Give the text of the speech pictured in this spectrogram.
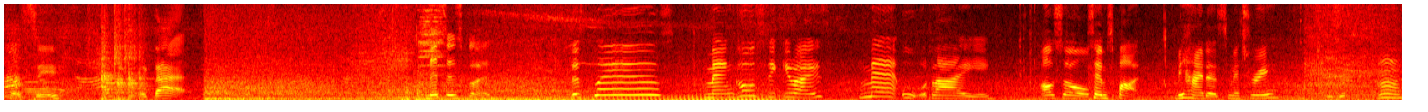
Let's see. Like that. This is good. This place, Mango Sticky Rice, Me Urai. Also, same spot behind the cemetery. Mm.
